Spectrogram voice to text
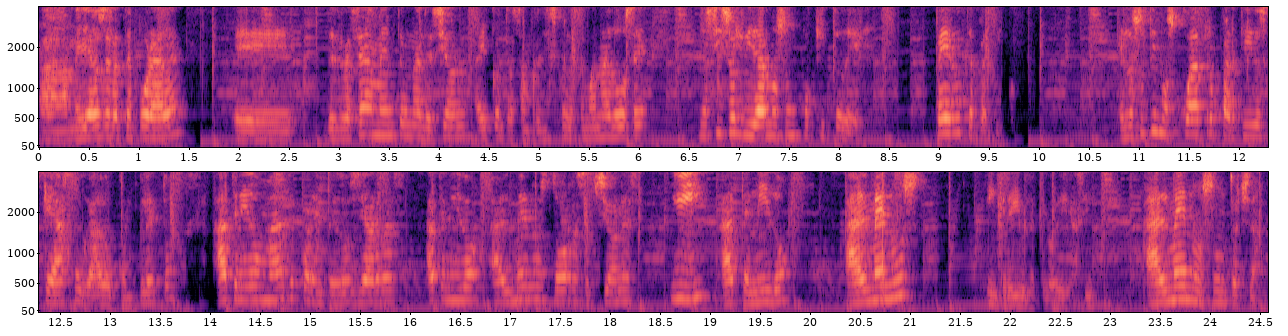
a, mediados de la temporada. Eh, desgraciadamente una lesión ahí contra San Francisco en la semana 12 nos hizo olvidarnos un poquito de él. Pero te platico. En los últimos cuatro partidos que ha jugado completo, ha tenido más de 42 yardas, ha tenido al menos dos recepciones y ha tenido al menos, increíble que lo diga así, al menos un touchdown.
